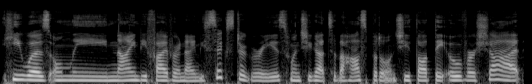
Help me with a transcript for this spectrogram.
he was only 95 or 96 degrees when she got to the hospital, and she thought they overshot.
